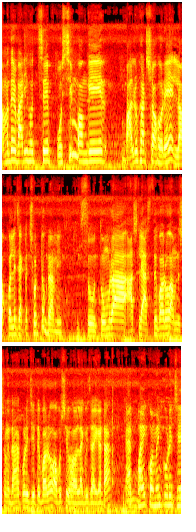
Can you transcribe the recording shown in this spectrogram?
আমাদের বাড়ি হচ্ছে পশ্চিমবঙ্গের বালুঘাট শহরে ল কলেজ একটা ছোট্ট গ্রামে। সো তোমরা আসলে আসতে পারো আমাদের সঙ্গে দেখা করে যেতে পারো অবশ্যই ভালো লাগবে জায়গাটা। এক ভাই কমেন্ট করেছে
